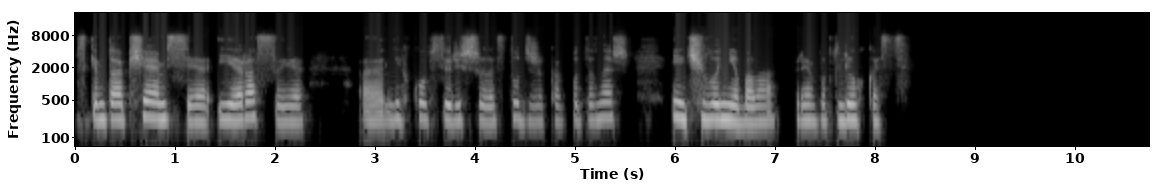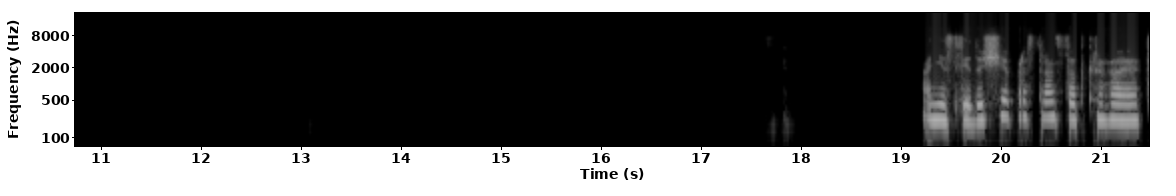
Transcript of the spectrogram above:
с кем-то общаемся, и раз и э, легко все решилось. Тут же, как будто, знаешь, и ничего не было. Прям вот легкость. Они следующее пространство открывает.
